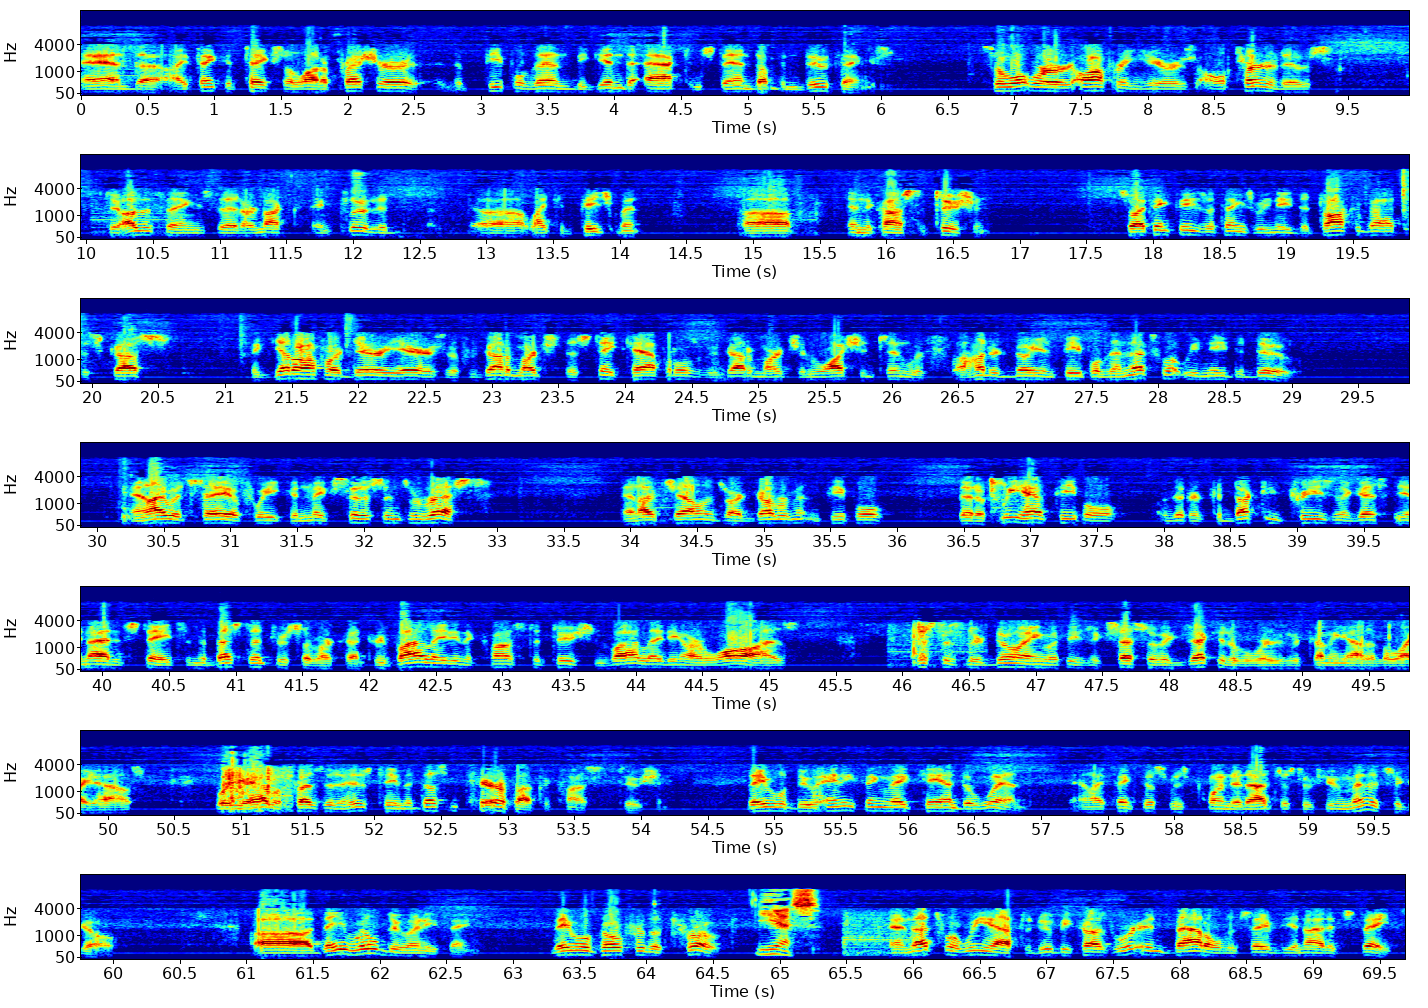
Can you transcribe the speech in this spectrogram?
And uh, I think it takes a lot of pressure. The people then begin to act and stand up and do things. So what we're offering here is alternatives to other things that are not included, uh, like impeachment, uh, in the Constitution. So I think these are things we need to talk about, discuss, to get off our derrieres. If we've got to march to the state capitals, we've got to march in Washington with 100 million people, then that's what we need to do. And I would say if we can make citizens arrest, and I've challenged our government and people that if we have people that are conducting treason against the United States in the best interests of our country, violating the Constitution, violating our laws, just as they're doing with these excessive executive orders that are coming out of the White House, where you have a president and his team that doesn't care about the Constitution. They will do anything they can to win. And I think this was pointed out just a few minutes ago. Uh, they will do anything. They will go for the throat. Yes. And that's what we have to do because we're in battle to save the United States.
